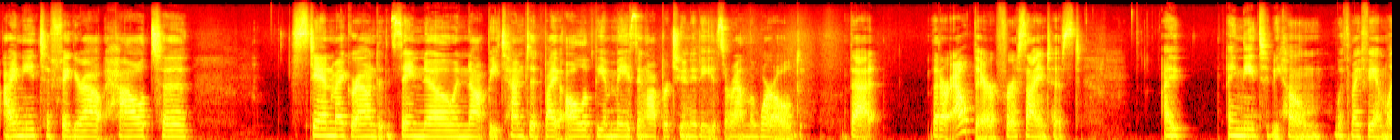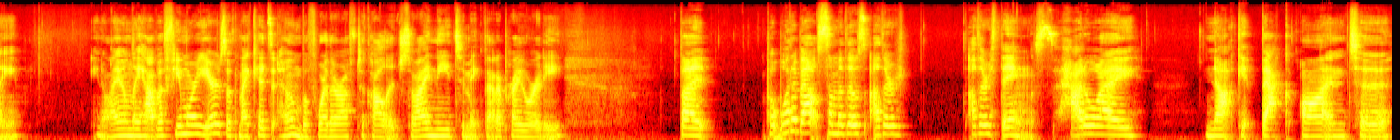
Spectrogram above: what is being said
I need to figure out how to stand my ground and say no and not be tempted by all of the amazing opportunities around the world that that are out there for a scientist. I I need to be home with my family. You know, I only have a few more years with my kids at home before they're off to college, so I need to make that a priority. But but what about some of those other other things? How do I not get back on to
